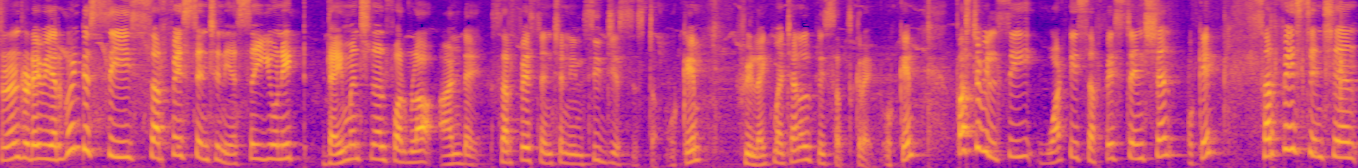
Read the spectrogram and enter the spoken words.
Student, today we are going to see surface tension SI unit, dimensional formula and surface tension in CGS system. Okay. If you like my channel, please subscribe. Okay. First we will see what is surface tension. Okay. Surface tension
